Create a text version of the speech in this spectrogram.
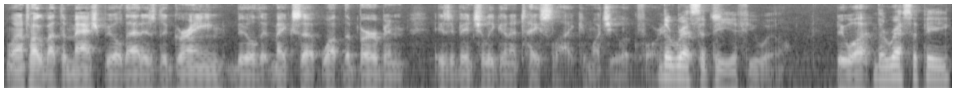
When I talk about the mash bill, that is the grain bill that makes up what the bourbon is eventually going to taste like and what you look for. The recipe, if you will. Do what? The recipe.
